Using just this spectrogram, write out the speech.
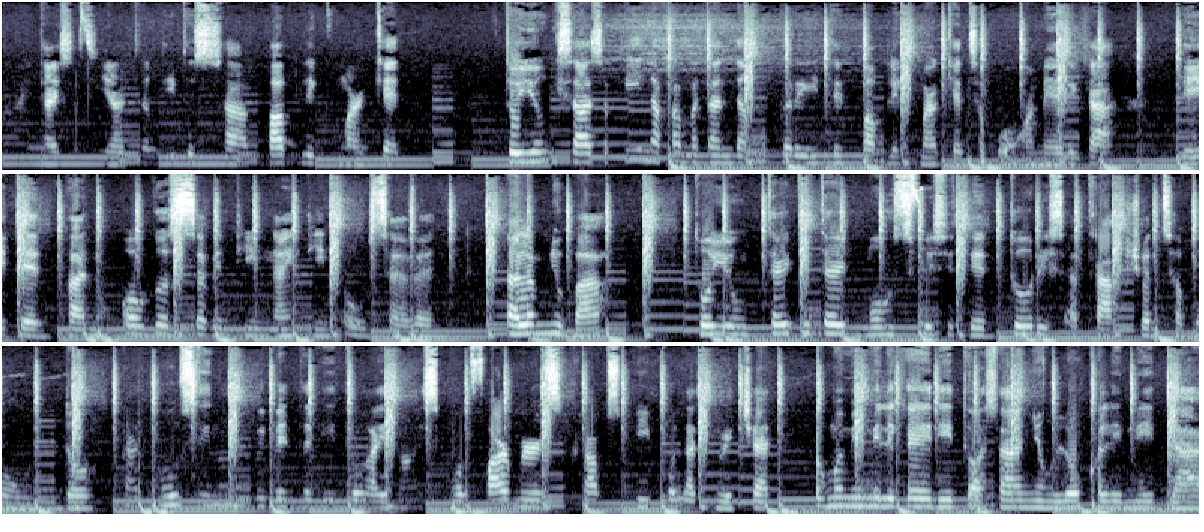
ngayon tayo sa Seattle dito sa public market. Ito yung isa sa pinakamatandang operated public market sa buong Amerika. Dated pa noong August 17, 1907. Alam nyo ba, ito yung 33rd most visited tourist attraction sa buong mundo. At mostly nung nagbibenta dito ay mga small farmers, craftspeople at merchant. Pag mamimili kayo dito, asahan yung locally made lahat.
